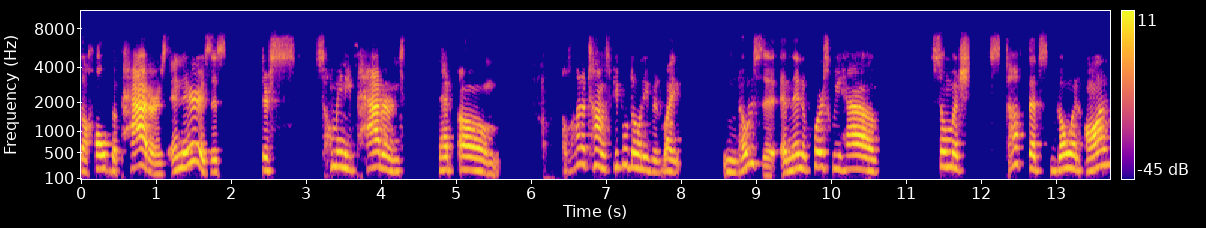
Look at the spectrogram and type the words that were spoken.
the whole the patterns, and there is this there's so many patterns that um a lot of times people don't even like notice it. And then of course we have so much stuff that's going on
